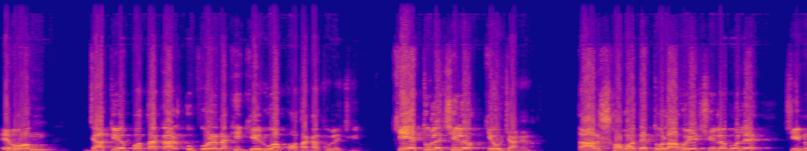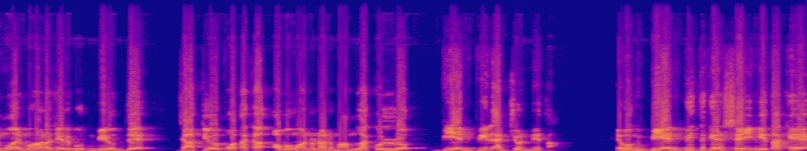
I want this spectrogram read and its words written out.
এবং জাতীয় পতাকার উপরে নাকি গেরুয়া পতাকা তুলেছিল। কে তুলেছিল, কেউ জানে না। তার সভাতে তোলা হয়েছিল বলে চিন্ময় মহারাজের বিরুদ্ধে জাতীয় পতাকা অবমাননার মামলা করল বিএনপির একজন নেতা। এবং বিএনপি থেকে সেই নেতাকে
